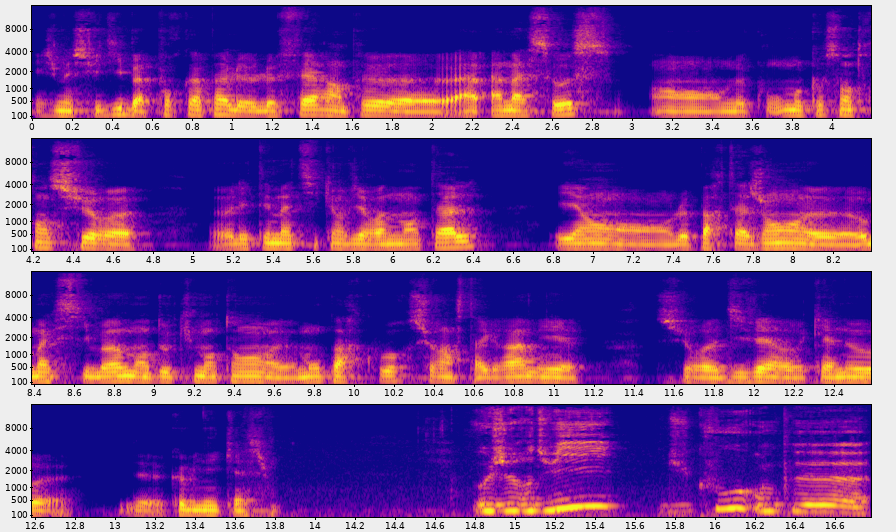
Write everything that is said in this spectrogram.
Et je me suis dit, bah, pourquoi pas le, le faire un peu euh, à, ma sauce, en me, concentrant sur euh, les thématiques environnementales et en le partageant euh, au maximum, en documentant mon parcours sur Instagram et sur divers canaux de communication. Aujourd'hui, du coup, on peut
